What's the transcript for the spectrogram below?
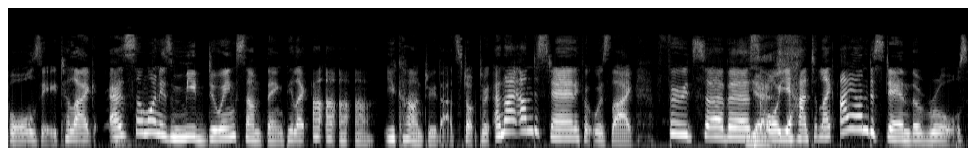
ballsy to like, as someone is mid doing something, be like, uh, uh, uh, uh, you can't do that. Stop doing. And I understand if it was like food service Yes. or you had to like, I understand the rules,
